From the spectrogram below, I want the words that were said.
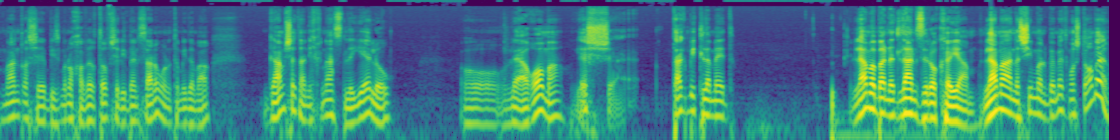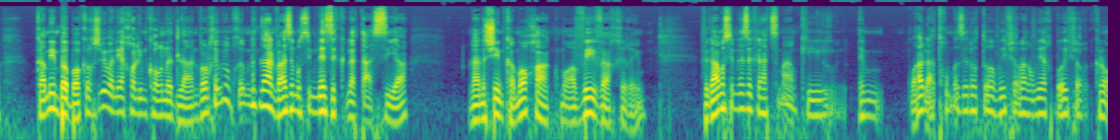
מנטרה שבזמנו חבר טוב שלי, בן סלומון, תמיד אמר, גם כשאתה נכנס ל-Yellow או לארומה, יש אה, תג מתלמד. למה בנדלן זה לא קיים? למה אנשים, באמת, כמו שאתה אומר, קמים בבוקר, חושבים, אני יכול למכור נדל"ן, והולכים ומוכרים נדל"ן, ואז הם עושים נזק לתעשייה, לאנשים כמוך, כמו אבי ואחרים, וגם עושים נזק לעצמם, כי הם, וואלה, התחום הזה לא טוב, אי אפשר להרוויח בו, אי אפשר, כלומר,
